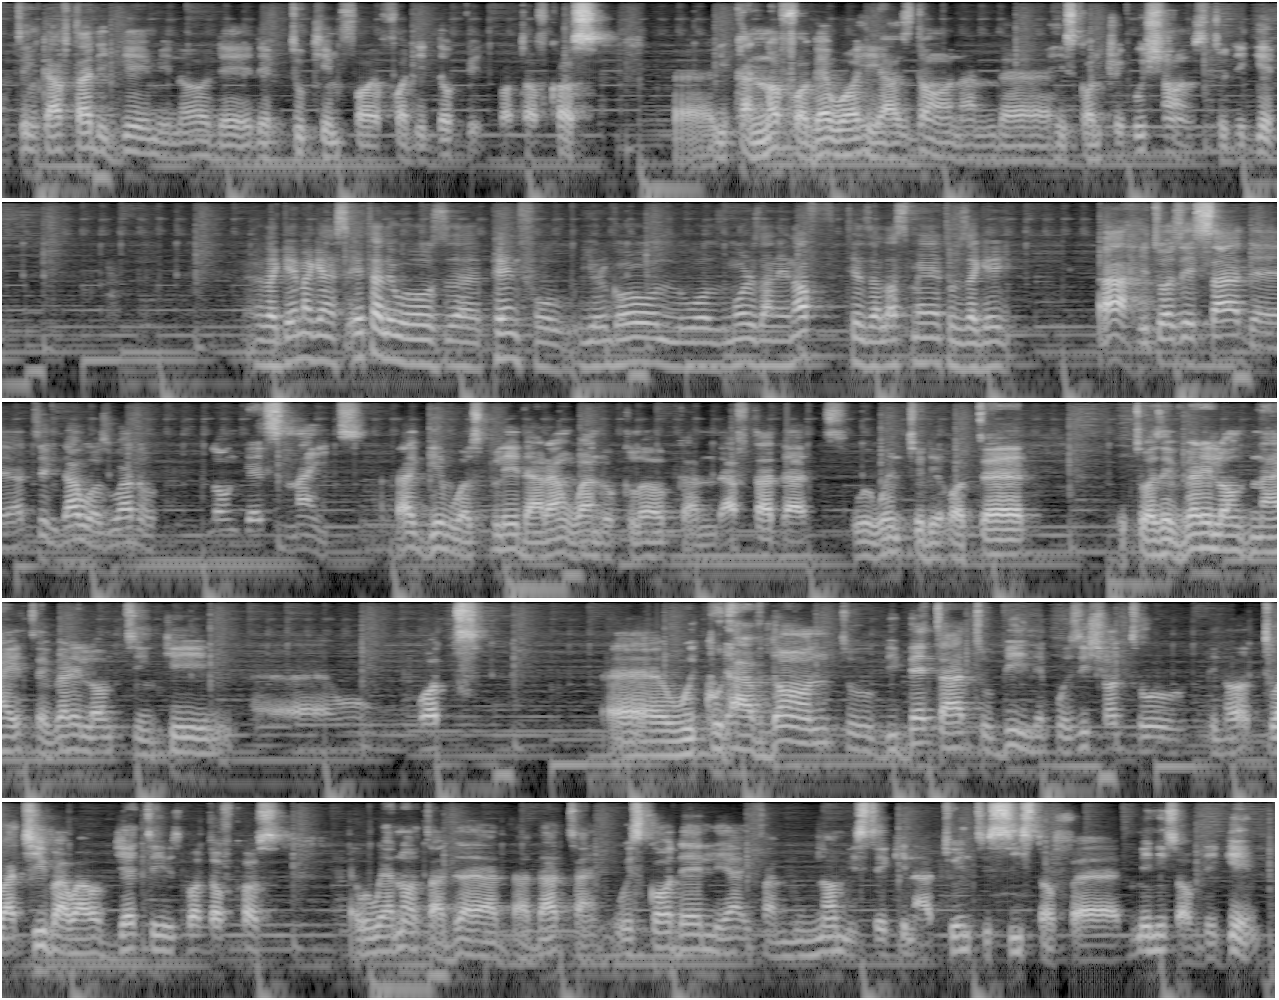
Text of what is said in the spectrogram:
I think after the game, you know, they, they took him for, for the doping. But of course, uh, you cannot forget what he has done and uh, his contributions to the game. The game against Italy was uh, painful. Your goal was more than enough till the last minute of the game. Ah, it was a sad. Uh, I think that was one of the longest nights. That game was played around one o'clock, and after that, we went to the hotel. It was a very long night, a very long thinking. Uh, what uh, we could have done to be better, to be in a position to, you know, to achieve our objectives. But of course, uh, we were not at, the, at that time. We scored earlier, if I'm not mistaken, at 26th of uh, minutes of the game.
